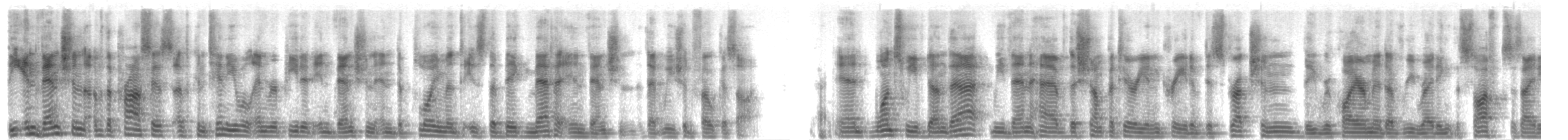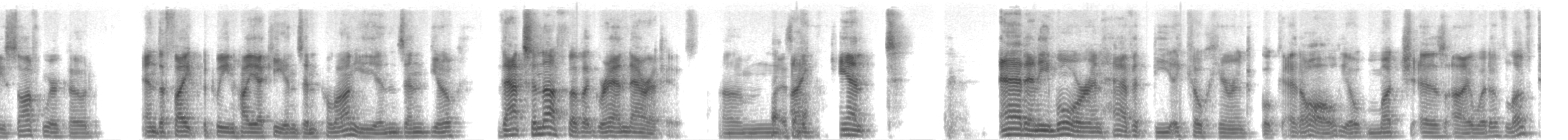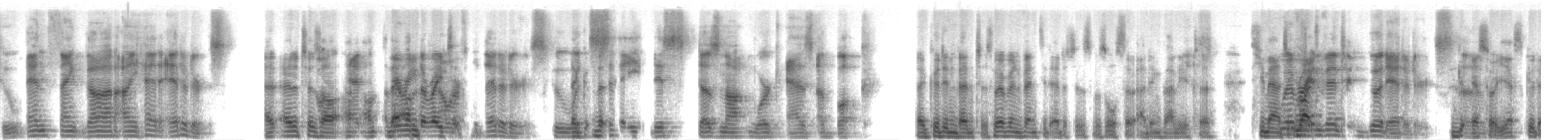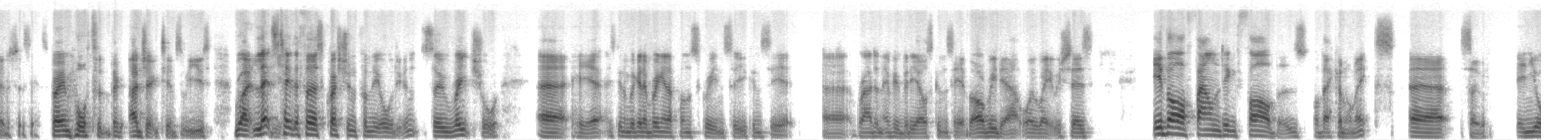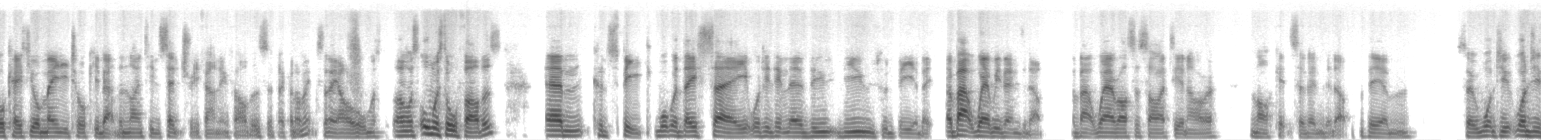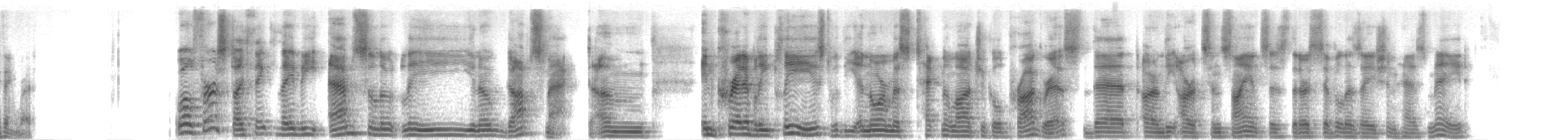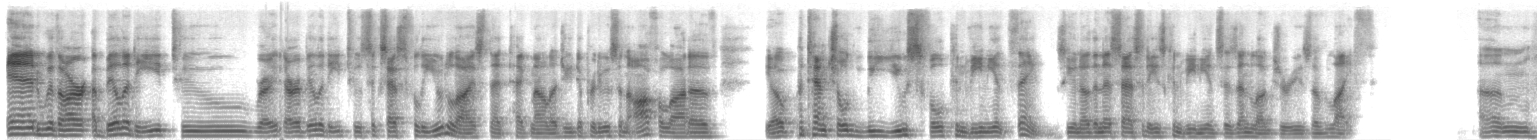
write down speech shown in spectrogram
the invention of the process of continual and repeated invention and deployment is the big meta invention that we should focus on. And once we've done that, we then have the Schumpeterian creative destruction, the requirement of rewriting the soft society software code, and the fight between Hayekians and Polanyians. And, you know, that's enough of a grand narrative. Um, I can't add any more and have it be a coherent book at all, you know, much as I would have loved to. And thank God I had editors. Editors are, they're underrated. Editors who would they, say this does not work as a book. They're good inventors. Whoever invented editors was also adding value yes. to humanity. Whoever right. invented good editors. Um, yes, sorry, yes, good editors. Yes, very important. The adjectives we use. Right, let's yeah. take the first question from the audience. So Rachel uh, here is going. We're going to bring it up on screen so you can see it uh, Brad and everybody else can see it, but I'll read it out while wait, which says, if our founding fathers of economics, uh, so in your case, you're mainly talking about the 19th century founding fathers of economics, so they are almost almost almost all fathers, um, could speak, what would they say? What do you think their views would be about, about where we've ended up, about where our society and our markets have ended up? The um, so what do you what do you think, Brad? Well, first, I think they'd be absolutely, you know, gobsmacked. Um, incredibly pleased with the enormous technological progress that are the arts and sciences that our civilization has made and with our ability to right our ability to successfully utilize that technology to produce an awful lot of you know potentially useful convenient things you know the necessities conveniences and luxuries of life um,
